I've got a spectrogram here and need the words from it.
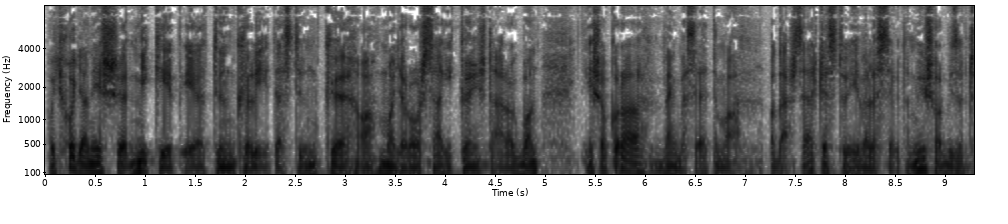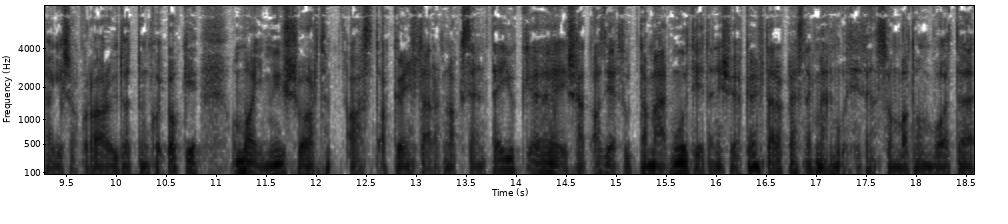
hogy hogyan és miképp éltünk, léteztünk a magyarországi könyvtárakban, és akkor a, megbeszéltem a adás szerkesztőjével, összeült a műsorbizottság, és akkor arra jutottunk, hogy oké, okay, a mai műsort azt a könyvtáraknak szenteljük, és hát azért tudtam már múlt héten is, hogy a könyvtárak lesznek, mert múlt héten szombaton volt eh,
